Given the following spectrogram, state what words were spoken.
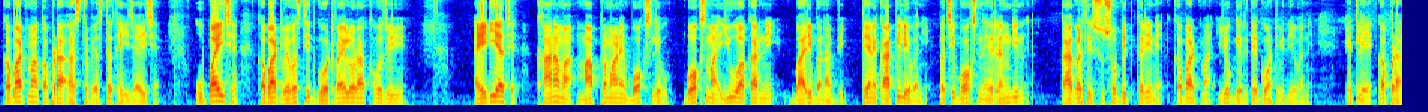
કબાટમાં કપડાં અસ્તવ્યસ્ત થઈ જાય છે. ઉપાય છે, કબાટ વ્યવસ્થિત ગોઠવાયેલો રાખવો જોઈએ. આઈડિયા છે, ખાનામાં માપ પ્રમાણે બોક્સ લેવું. બોક્સમાં યુ આકારની બારી બનાવવી. તેને કાપી લેવાની. પછી બોક્સને રંગીન કાગળથી સુશોભિત કરીને કબાટમાં યોગ્ય રીતે ગોઠવી દેવાની. એટલે કપડાં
